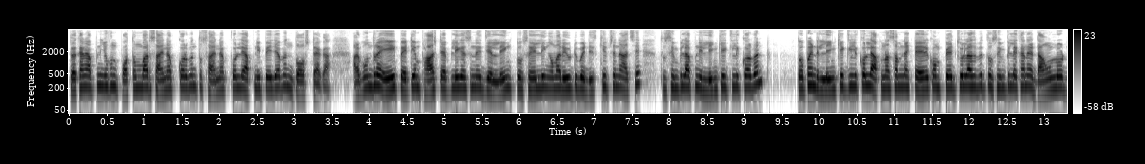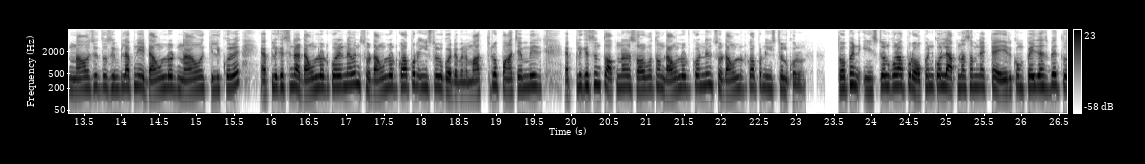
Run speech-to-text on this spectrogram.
তো এখানে আপনি যখন প্রথমবার সাইন আপ করবেন, তো সাইন আপ করলে আপনি পেয়ে যাবেন দশ টাকা। আর বন্ধুরা, এই পেটিএম ফার্স্ট অ্যাপ্লিকেশনের যে লিঙ্ক তো সেই লিঙ্ক আমার ইউটিউবে ডিসক্রিপশনে আছে। তো সিম্পলি আপনি লিঙ্কে ক্লিক করবেন। তো ফ্রেন্ড লিঙ্কে ক্লিক করলে আপনার সামনে একটা এরকম পেজ চলে আসবে। তো সিম্পল এখানে ডাউনলোড না হচ্ছে তো সিম্পল আপনি ডাউনলোড না হয়ে ক্লিক করে অ্যাপ্লিকেশনটা ডাউনলোড করে নেবেন। সো ডাউনলোড করার পর ইনস্টল করে নেবেন মাত্র পাঁচ এমবির অ্যাপ্লিকেশন তো আপনারা সর্বপ্রথম ডাউনলোড করে নেন। সো ডাউনলোড করার পর ইনস্টল করুন। তো ওপেন ইনস্টল করার পর ওপেন করলে আপনার সামনে একটা এরকম পেজ আসবে। তো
